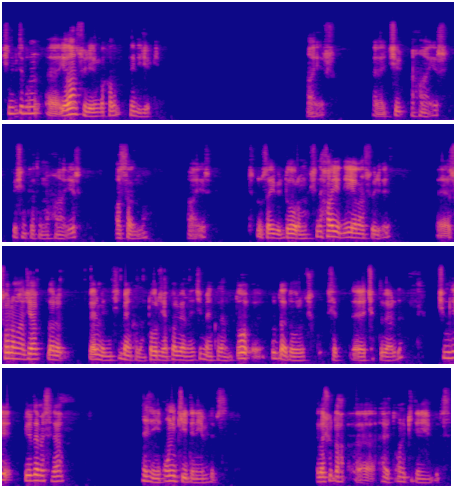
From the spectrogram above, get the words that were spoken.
Şimdi bir de bunun e, yalan söyleyelim bakalım ne diyecek. Hayır. E, çift mi? Hayır. 5'in katı mı? Hayır. Asal mı? Hayır. Tutun sayı 1 doğru mu? Şimdi hayır diye yalan söyleyelim. E, soruma cevapları vermediğim için ben kazandım. Doğru cevaplar vermediğim için ben kazandım. Do e, bu da doğru çık şey, e, çıktı verdi. Şimdi bir de mesela ne diyeyim 12'yi deneyebiliriz. Ya da şurada e, evet 12 deneyebiliriz.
